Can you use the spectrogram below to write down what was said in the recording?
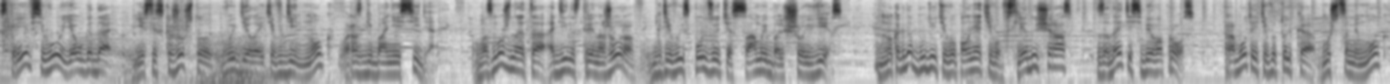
Скорее всего, я угадаю, если скажу, что вы делаете в день ног разгибание сидя. Возможно, это один из тренажеров, где вы используете самый большой вес. Но когда будете выполнять его в следующий раз, задайте себе вопрос, работаете вы только мышцами ног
